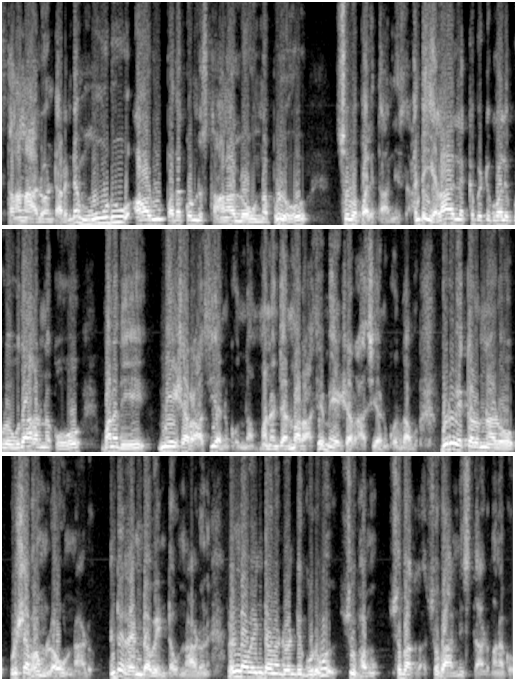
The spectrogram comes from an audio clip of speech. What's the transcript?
స్థానాలు అంటారు. అంటే మూడు ఆరు పదకొండు స్థానాల్లో ఉన్నప్పుడు శుభ ఫలితాన్ని ఇస్తారు అంటే ఎలా లెక్క పెట్టుకోవాలి? ఇప్పుడు ఉదాహరణకు మనది మేషరాశి అనుకుందాం. మన జన్మ రాశి మేషరాశి అనుకుందాము. గురువు ఎక్కడున్నాడు? వృషభంలో ఉన్నాడు. అంటే రెండవ ఇంట ఉన్నాడు అని. రెండవ ఇంట ఉన్నటువంటి గురువు శుభము శుభ శుభాన్ని ఇస్తాడు మనకు.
